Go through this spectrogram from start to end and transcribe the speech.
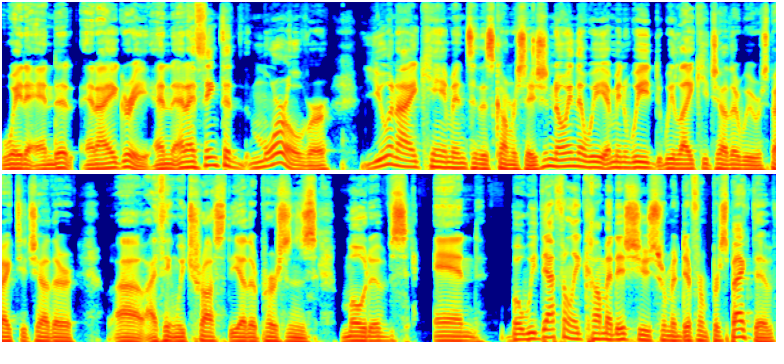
way to end it and i agree and and i think that moreover you and i came into this conversation knowing that we i mean we we like each other we respect each other uh, i think we trust the other person's motives and but we definitely come at issues from a different perspective.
